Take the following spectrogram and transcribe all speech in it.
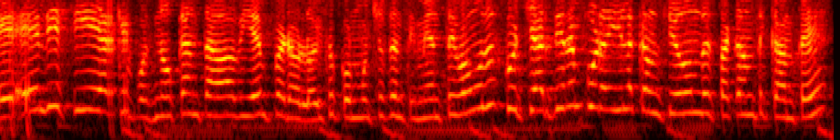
Eh, él decía que pues no cantaba bien, pero lo hizo con mucho sentimiento. Y vamos a escuchar, ¿tienen por ahí la canción donde está cante cante?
